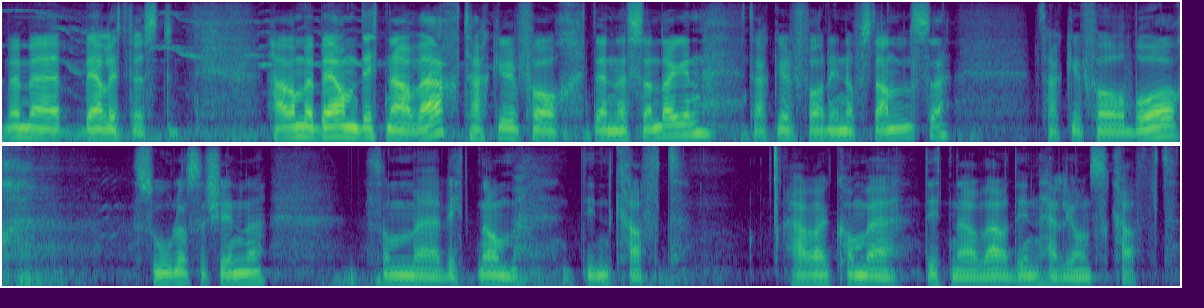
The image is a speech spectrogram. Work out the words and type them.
Men vi ber litt først. Herre, vi ber om ditt nærvær. Takker for denne søndagen. Takker for din oppstandelse. Takker for vår, sola som skinner, som eh, vitner om din kraft. Herre, kom med ditt nærvær, din Hellige kraft.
